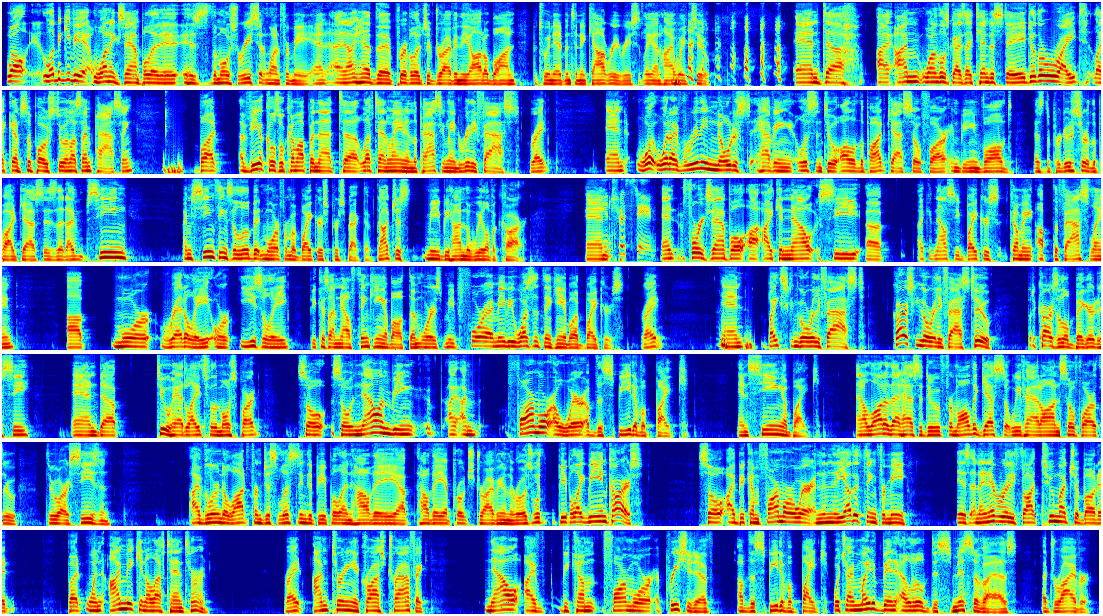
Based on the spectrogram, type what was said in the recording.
Well, let me give you one example that is the most recent one for me. And and I had the privilege of driving the Autobahn between Edmonton and Calgary recently on Highway 2. and uh, I, I'm one of those guys, I tend to stay to the right like I'm supposed to unless I'm passing. But uh, vehicles will come up in that uh, left-hand lane in the passing lane really fast, right? And what what I've really noticed, having listened to all of the podcasts so far and being involved as the producer of the podcast, is that I'm seeing I'm seeing things a little bit more from a biker's perspective, not just me behind the wheel of a car. And interesting. And for example, uh, I can now see uh, I can now see bikers coming up the fast lane. Uh, more readily or easily because I'm now thinking about them. Whereas before, I maybe wasn't thinking about bikers, right? And bikes can go really fast. Cars can go really fast too, but a car is a little bigger to see, and uh, two headlights for the most part. So, so now I'm being, I, I'm far more aware of the speed of a bike and seeing a bike, and a lot of that has to do from all the guests that we've had on so far through through our season I've learned a lot from just listening to people and how they uh, how they approach driving on the roads with people like me in cars. So I've become far more aware. And then the other thing for me is, and I never really thought too much about it, but when I'm making a left hand turn, right, I'm turning across traffic. Now I've become far more appreciative of the speed of a bike, which I might have been a little dismissive as a driver.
